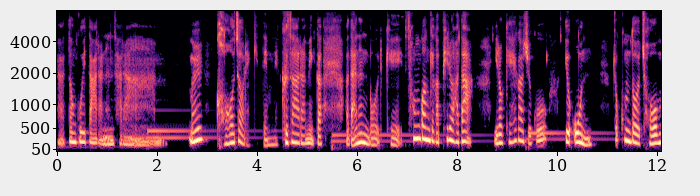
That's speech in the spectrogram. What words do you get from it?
아 덩구이다라는 사람을 거절했기 때문에 그 사람이 그러니까 어, 나는 뭐 이렇게 성관계가 필요하다. 이렇게 해 가지고 이 온 조금 더 저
